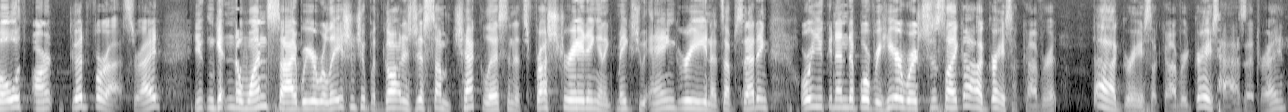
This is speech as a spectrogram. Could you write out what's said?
both aren't good for us, right? You can get into one side where your relationship with God is just some checklist and it's frustrating and it makes you angry and it's upsetting, or you can end up over here where it's just like, oh, grace will cover it. Ah, oh, grace will cover it. Grace has it, right?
